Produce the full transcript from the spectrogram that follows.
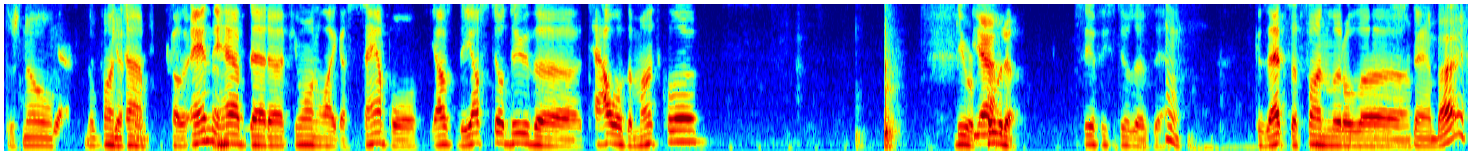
there's no Yeah, no fun time color. And they Um, have that uh, if you want like a sample. Y'all do y'all still do the towel of the month club? Do or Yeah. pull it up. See if he still does that. Hmm. Because that's a fun little uh Stand by.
